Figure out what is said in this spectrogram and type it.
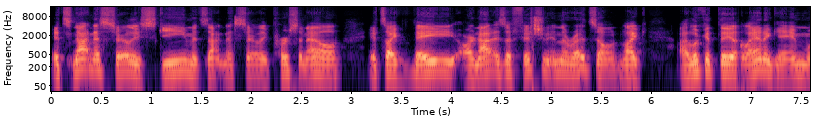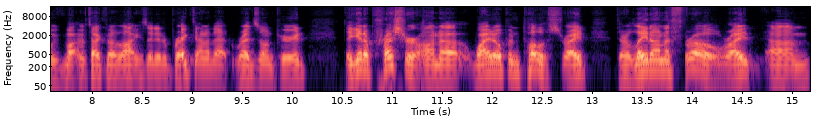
It's not necessarily scheme it's not necessarily personnel. It's like they are not as efficient in the red zone. Like i look at the atlanta game we've, we've talked about a lot because i did a breakdown of that red zone period. They get a pressure on a wide open post right? They're late on a throw right? Um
